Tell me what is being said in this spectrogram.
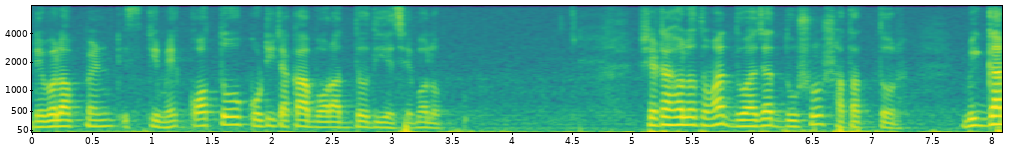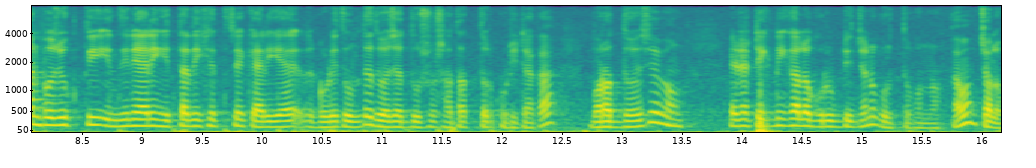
development স্কিমে কত কোটি টাকা বরাদ্দ দিয়েছে বলো? সেটা হলো তোমার দু হাজার দুশো সাতাত্তর। বিজ্ঞান, প্রযুক্তি, ইঞ্জিনিয়ারিং ইত্যাদি ক্ষেত্রে ক্যারিয়ার গড়ে তুলতে দু হাজার দুশো সাতাত্তর কোটি টাকা বরাদ্দ হয়েছে এবং এটা টেকনিক্যাল ও গ্রুপ ডির জন্য গুরুত্বপূর্ণ। কেমন? চলো।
